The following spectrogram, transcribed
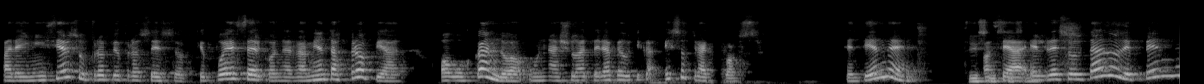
para iniciar su propio proceso, que puede ser con herramientas propias o buscando una ayuda terapéutica, es otra cosa. ¿Se entiende? o sea, el resultado depende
